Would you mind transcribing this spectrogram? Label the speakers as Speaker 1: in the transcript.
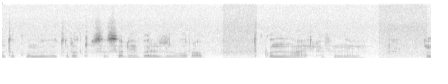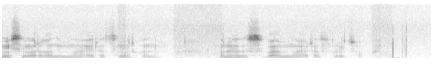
Speaker 1: أن تقوم ببطولة مسلسل بارز الغراب تكون من عائلة فنية. إيمي سمير غانم من عائلة سمير غانم. وناهد السباعي من عائلة فريد شوقي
